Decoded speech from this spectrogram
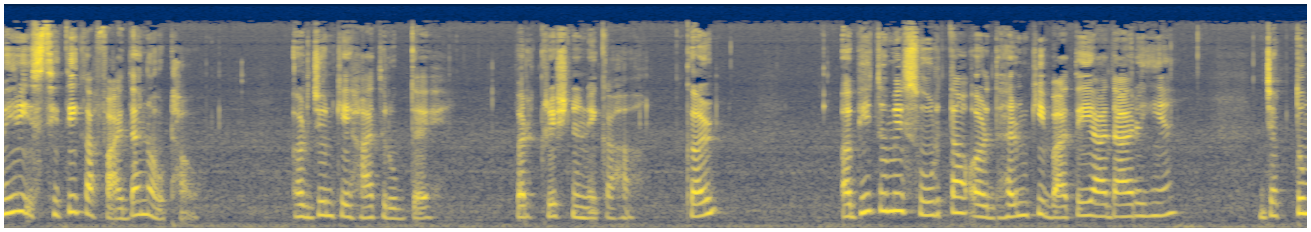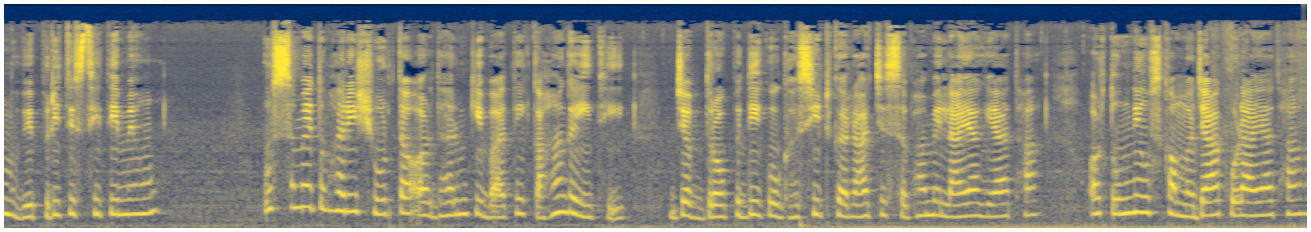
मेरी स्थिति का फ़ायदा न उठाओ। अर्जुन के हाथ रुक गए, पर कृष्ण ने कहा, कर्ण, अभी तुम्हें सूरता और धर्म की बातें याद आ रही हैं? जब तुम विपरीत स्थिति में हो, उस समय तुम्हारी शूरता और धर्म की बातें कहाँ गई थी, जब द्रौपदी को घसीट कर राज्यसभा में लाया गया था? और तुमने उसका मज़ाक उड़ाया था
